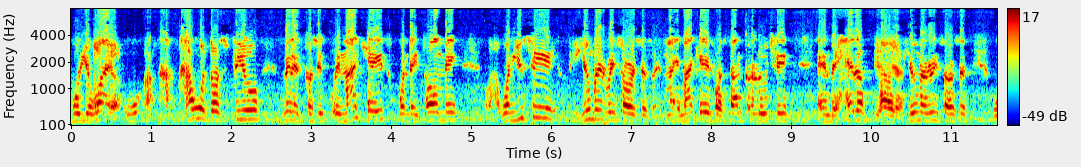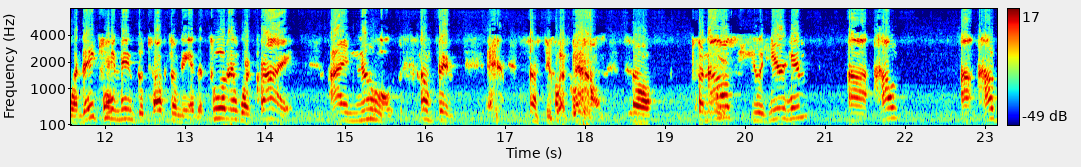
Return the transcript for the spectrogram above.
with your wife, w- how was those few minutes? Because in my case, when they told me, when you see human resources, in my, in my case was Tom Carlucci and the head of Yeah, uh, yeah. human resources, when they came in to talk to me and the two of them were crying, I knew something, something was down. So, so now you hear him. Uh, how, uh, how,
